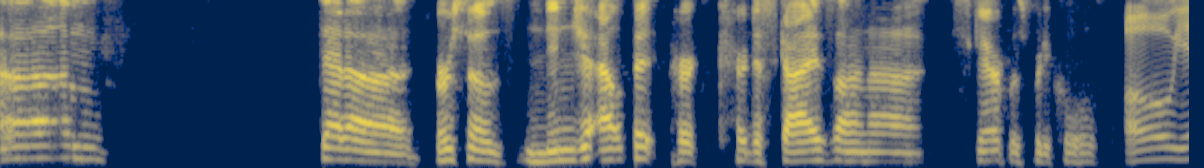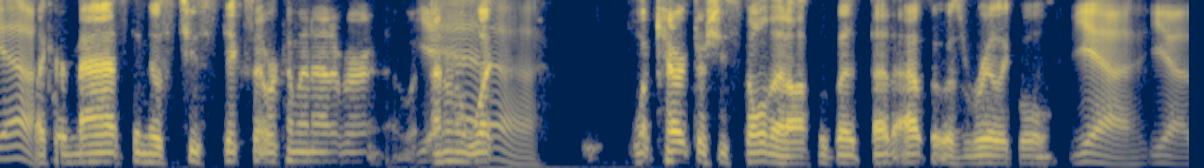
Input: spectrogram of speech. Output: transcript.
Um that uh Erso's ninja outfit, her her disguise on uh Scarif was pretty cool. Oh yeah. Like her mask and those two sticks that were coming out of her. I don't know what Yeah. what character she stole that off of, but that outfit was really cool. Yeah, yeah,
